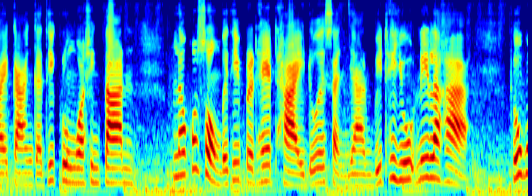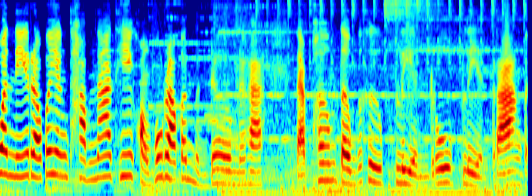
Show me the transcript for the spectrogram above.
รายการกันที่กรุงวอชิงตัน แล้วก็ส่งไปที่ประเทศไทยด้วยสัญญาณวิทยุนี่แหละค่ะ ทุกวันนี้เราก็ยังทำหน้าที่ของพวกเรากันเหมือนเดิมนะคะ แต่เพิ่มเติมก็คือเปลี่ยนรูปเปลี่ยนร่างไป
